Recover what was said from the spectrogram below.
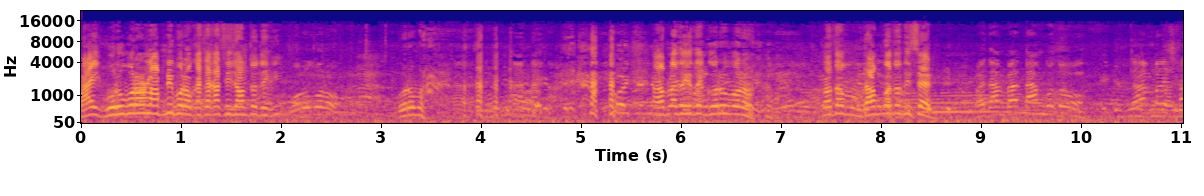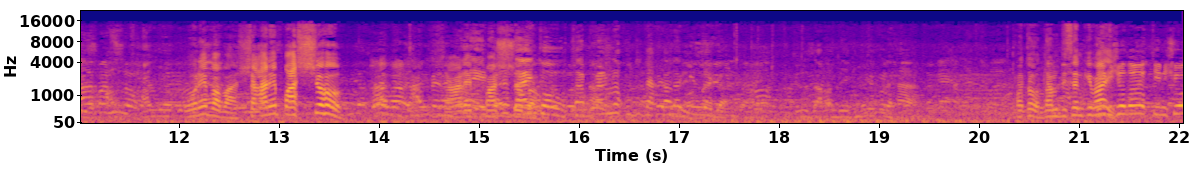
ভাই, গরু বরণ আপনি বড় কাছাকাছি জানতো দেখি। গরু বড় গরু বড়। আপনাদের এতে গরু বড়। কত দাম কত দিচ্ছেন? ওরে বাবা সাড়ে পাঁচশো? সাড়ে পাঁচশো কত দাম দিচ্ছেন কি ভাই? তিনশো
